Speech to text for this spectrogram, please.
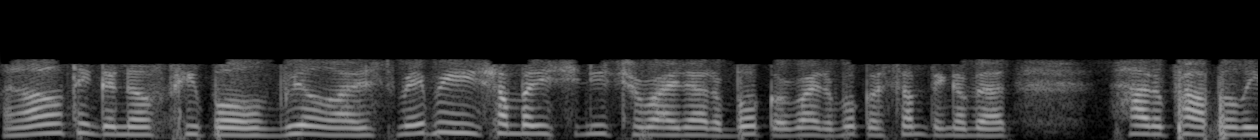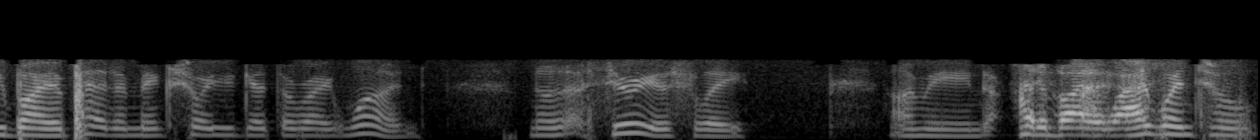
And I don't think enough people realize maybe somebody should need to write out a book or write a book or something about how to properly buy a pet and make sure you get the right one. No, seriously. I mean, how to buy a I, watch I went to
